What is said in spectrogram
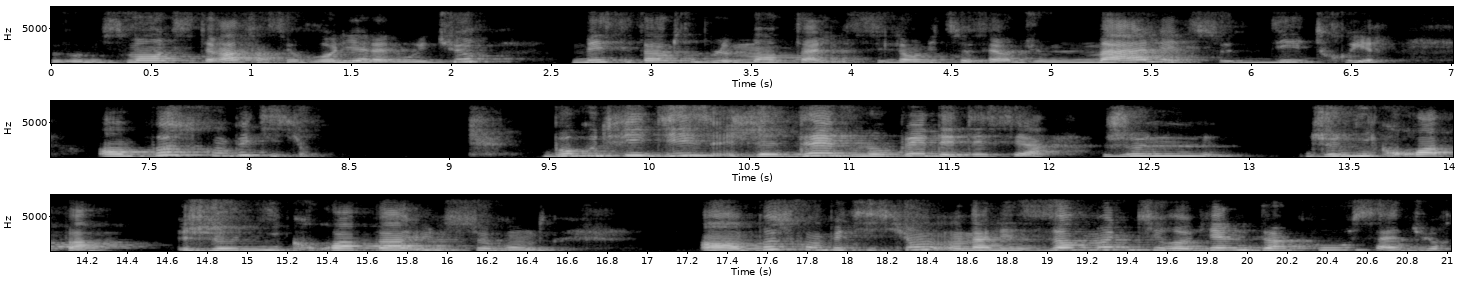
le vomissement, etc. Enfin, c'est relié à la nourriture mais c'est un trouble mental. C'est l'envie de se faire du mal et de se détruire. En post-compétition, beaucoup de filles disent j'ai développé des TCA. Je, n'y crois pas. Je n'y crois pas une seconde. En post-compétition, on a les hormones qui reviennent d'un coup, ça dure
